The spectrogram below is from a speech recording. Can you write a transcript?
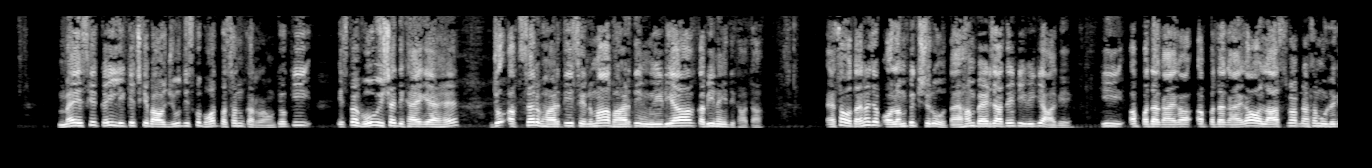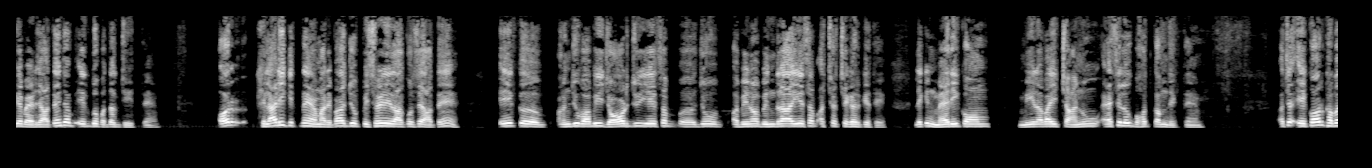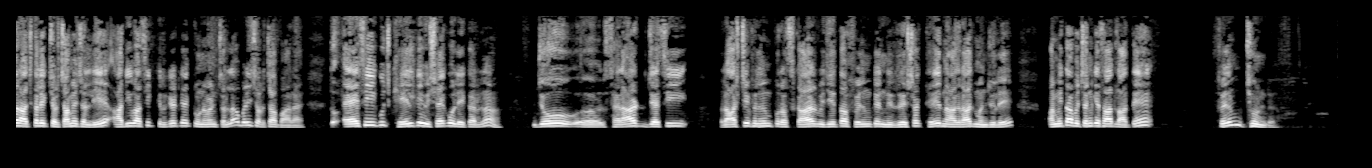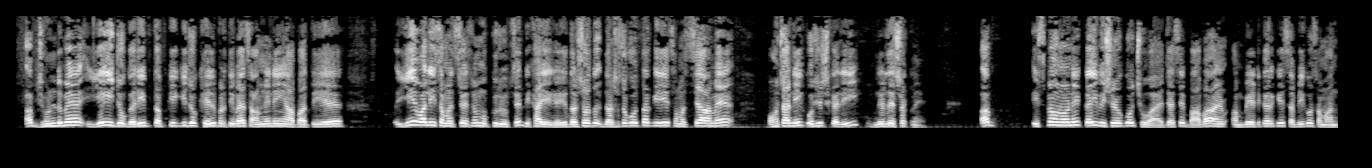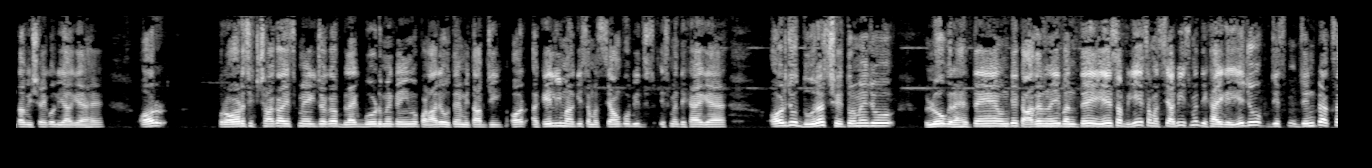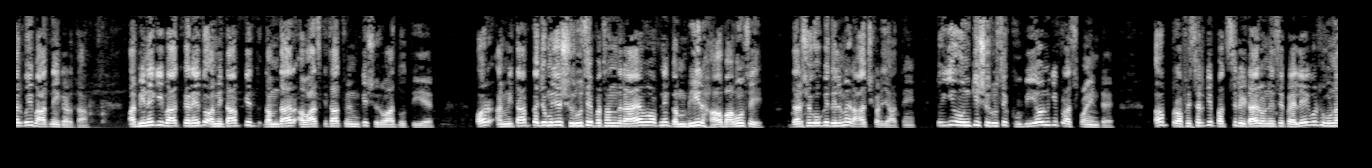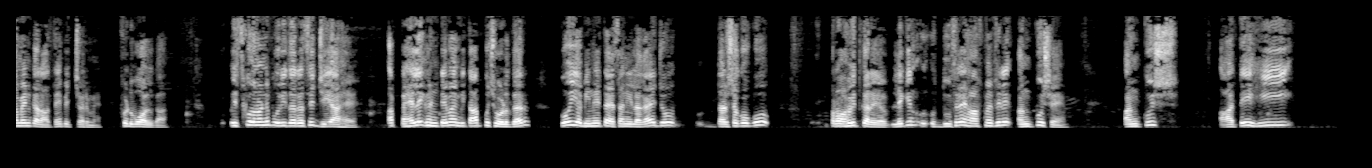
मैं इसके कई लीकेज के बावजूद इसको बहुत पसंद कर रहा हूँ क्योंकि इसमें वो विषय दिखाया गया है जो अक्सर भारतीय सिनेमा, भारतीय मीडिया कभी नहीं दिखाता। ऐसा होता है ना, जब ओलंपिक शुरू होता है, हम बैठ जाते हैं टीवी के आगे कि अब पदक आएगा, अब पदक आएगा और लास्ट में अपना समूह लेके बैठ जाते हैं जब एक दो पदक जीतते हैं। और खिलाड़ी कितने हैं हमारे पास जो पिछड़े इलाकों से आते हैं? एक, अंजू बाबी, जॉर्ज, ये सब, जो अभिनव बिंद्रा, ये सब अच्छे अच्छे घर के थे। लेकिन मैरी कॉम मीराबाई चानू, ऐसे लोग बहुत कम देखते हैं। अच्छा एक और खबर आजकल एक चर्चा में चल रही है। आदिवासी क्रिकेट का एक टूर्नामेंट चल रहा है, बड़ी चर्चा पा रहा है। तो ऐसे ही कुछ खेल के विषय को लेकर ना, जो सैराट जैसी राष्ट्रीय फ़िल्म पुरस्कार विजेता फ़िल्म के निर्देशक थे नागराज मंजुले, अमिताभ बच्चन के साथ लाते हैं फ़िल्म झुंड। अब झुंड में यही जो गरीब तबके की जो खेल प्रतिभा सामने नहीं आ पाती है, ये वाली समस्या इसमें मुख्य रूप से दिखाई गई दर्शकों दर्शकों तक ये समस्या हमें पहुँचाने की कोशिश करी, निर्देशक ने। अब इसमें उन्होंने कई विषयों को छुआ है, जैसे बाबा अंबेडकर के सभी को समानता विषय को लिया गया है और प्रौढ़ शिक्षा का इसमें एक जगह ब्लैक बोर्ड में कहीं वो पढ़ा रहे होते हैं अमिताभ जी और अकेली माँ की समस्याओं को भी इसमें दिखाया गया है और जो दूरस्थ क्षेत्रों में जो लोग रहते हैं, उनके कागज़ नहीं बनते, ये सब, ये समस्या भी इसमें दिखाई गई है जो जिस, जिन पे अक्सर कोई बात नहीं करता। अभिनय की बात करें तो अमिताभ के दमदार आवाज़ के साथ फ़िल्म की शुरुआत होती है और अमिताभ का जो मुझे शुरू से पसंद रहा है, वो अपने गंभीर हाव भावों से दर्शकों के दिल में राज कर जाते हैं। तो ये उनकी शुरू से खूबी है, उनकी प्लस पॉइंट है। अब प्रोफेसर के पद से रिटायर होने से पहले एक वो टूर्नामेंट कराते हैं पिक्चर में फुटबॉल का। इसको उन्होंने पूरी तरह से जिया है। अब पहले घंटे में अमिताभ को छोड़कर कोई अभिनेता ऐसा नहीं लगा है जो दर्शकों को प्रभावित करे। लेकिन दूसरे हाफ़ में फिर एक अंकुश है। अंकुश आते ही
